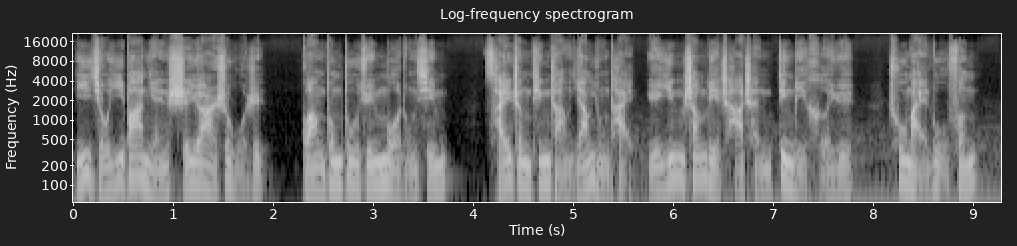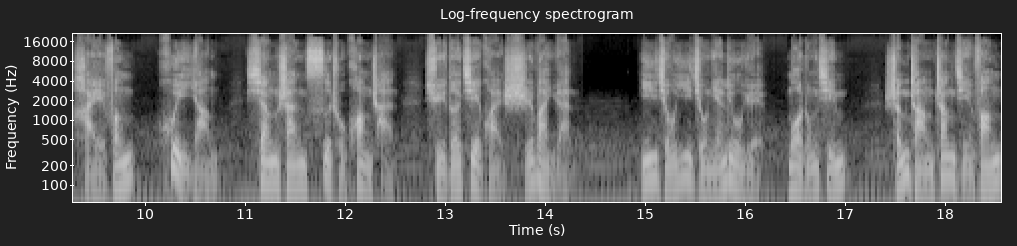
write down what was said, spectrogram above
一九一八年十月二十五日，广东督军莫荣新、财政厅长杨永泰与英商列查臣订立合约，出卖陆丰、海丰、惠阳、香山四处矿产，取得借款十万元。一九一九年六月，莫荣新、省长张锦芳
